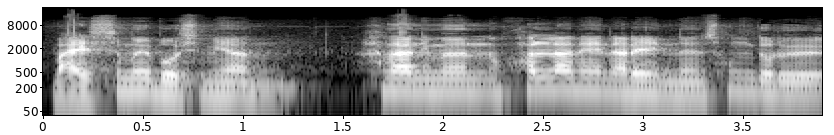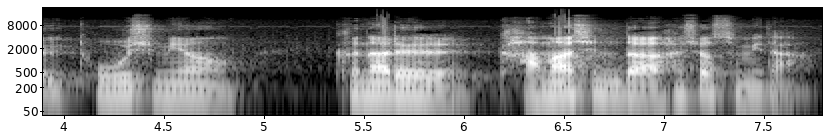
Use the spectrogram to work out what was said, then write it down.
말씀을 보시면 하나님은 환란의 날에 있는 성도를 도우시며 그날을 감하신다 하셨습니다.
